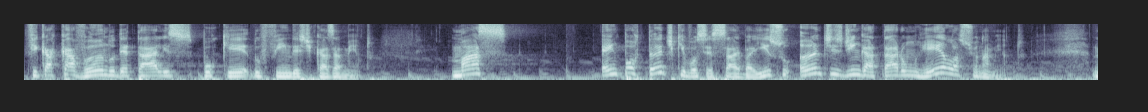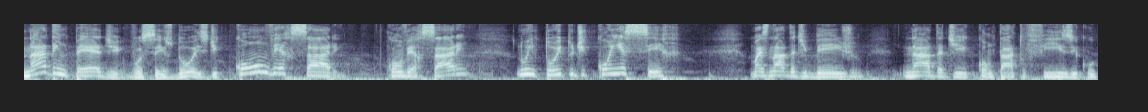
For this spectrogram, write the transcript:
ficar cavando detalhes porque do fim deste casamento. Mas é importante que você saiba isso antes de engatar um relacionamento. Nada impede vocês dois de conversarem, conversarem no intuito de conhecer, mas nada de beijo, nada de contato físico,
